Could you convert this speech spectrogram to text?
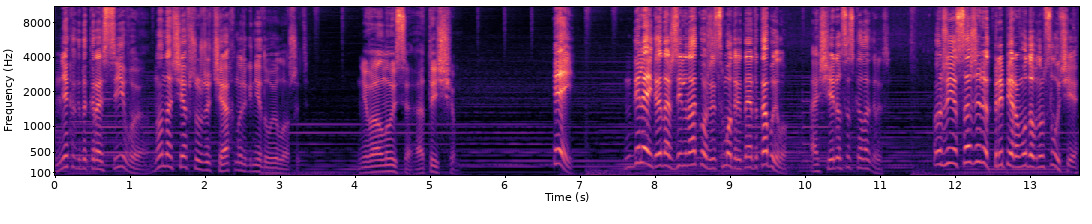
Некогда красивую, но начавшую уже чахнуть гнедую лошадь. Не волнуйся, отыщем. «Эй, глянь, когда же зеленокожий смотрит на эту кобылу!» — ощерился скалогрыз. «Он же ее сожрет при первом удобном случае!»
